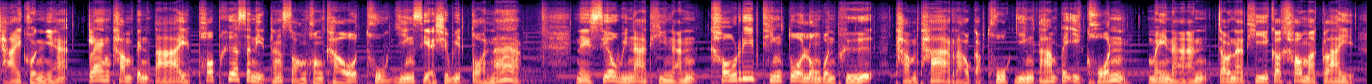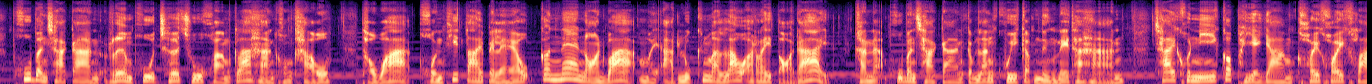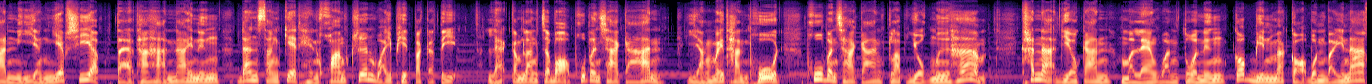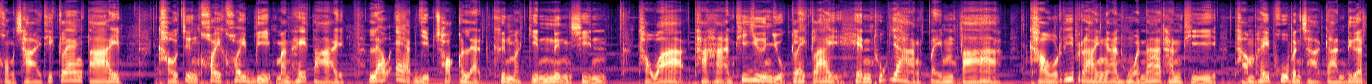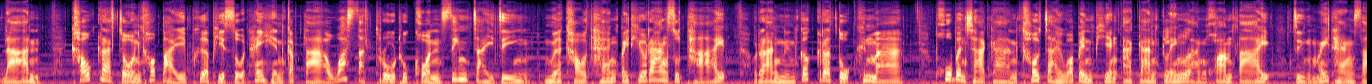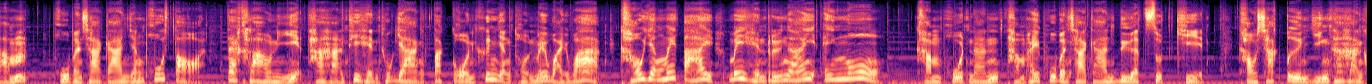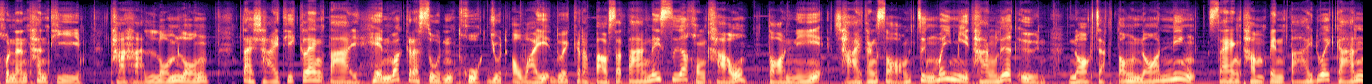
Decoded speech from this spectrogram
ชายคนนี้แกล้งทำเป็นตาย เพราะเพื่อนสนิททั้งสองของเขาถูกยิงเสียชีวิตต่อหน้า ในเสี้ยววินาทีนั้น เขารีบทิ้งตัวลงบนพื้นทำท่าราวกับถูกยิงตามไปอีกคน ไม่นานเจ้าหน้าที่ก็เข้ามาใกล้ ผู้บัญชาการเริ่มพูดเชิดชูความกล้าหาญของเขาทว่าคนที่ตายไปแล้วก็แน่นอนว่าไม่อาจลุกขึ้นมาเล่าอะไรต่อได้ ขณะผู้บัญชาการกำลังคุยกับหนึ่งในทหาร ชายคนนี้ก็พยายามค่อยๆคคลานหนีอย่างเงียบเชียบ แต่ทหารนายหนึ่งดันสังเกตเห็นความเคลื่อนไหวผิดปกติ และกำลังจะบอกผู้บัญชาการ ยังไม่ทันพูด ผู้บัญชาการกลับยกมือห้าม ขณะเดียวกันมแมลงวันตัวหนึ่งก็บินมาเกาะบนใบหน้าของชายที่แกล้งตาย เขาจึงค่อยๆ บีบมันให้ตาย แล้วแอบหยิบช็อกโกแลตขึ้นมากินหนึ่งชิ้นทว่าทหารที่ยืนอยู่ใกล้ ๆ เห็นทุกอย่างเต็มตา เขารีบรายงานหัวหน้าทันทีทำให้ผู้บัญชาการเดือดดาลเขากระโจนเข้าไปเพื่อพิสูจน์ให้เห็นกับตาว่าศัตรูทุกคนสิ้นใจจริง เมื่อเขาแทงไปที่ร่างสุดท้าย ร่างหนึ่งก็กระตุกขึ้นมา ผู้บัญชาการเข้าใจว่าเป็นเพียงอาการเกรงหลังความตาย จึงไม่แทงซ้ำผู้บัญชาการยังพูดต่อ แต่คราวนี้ทหารที่เห็นทุกอย่างตะโกนขึ้นอย่างทนไม่ไหวว่า เขายังไม่ตายไม่เห็นหรือไงไอ้โง่คำพูดนั้นทำให้ผู้บัญชาการเดือดสุดขีด เขาชักปืนยิงทหารคนนั้นทันที ทหารล้มลง แต่ชายที่แกล้งตายเห็นว่ากระสุนถูกหยุดเอาไว้ด้วยกระเป๋าสตางค์ในเสื้อของเขา ตอนนี้ชายทั้งสองจึงไม่มีทางเลือกอื่น นอกจากต้องนอนนิ่งแซงทำเป็นตายด้วยกัน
